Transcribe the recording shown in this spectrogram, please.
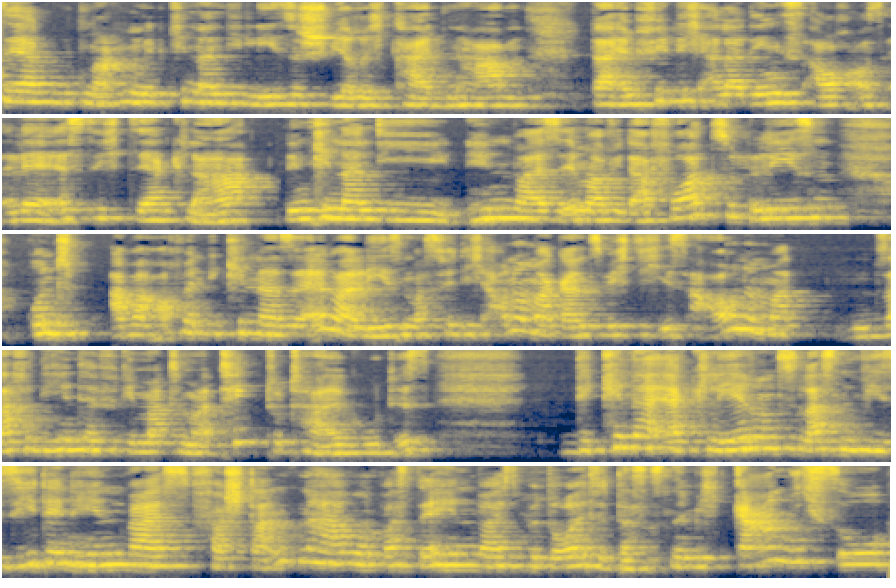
sehr gut machen mit Kindern, die Leseschwierigkeiten haben. Da empfehle ich allerdings auch aus LRS-Sicht sehr klar, den Kindern die Hinweise immer wieder vorzulesen. Und aber auch wenn die Kinder selber lesen, was finde ich auch nochmal ganz wichtig ist, auch eine Sache, die hinterher für die Mathematik total gut ist, die Kinder erklären zu lassen, wie sie den Hinweis verstanden haben und was der Hinweis bedeutet. Das ist nämlich gar nicht so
